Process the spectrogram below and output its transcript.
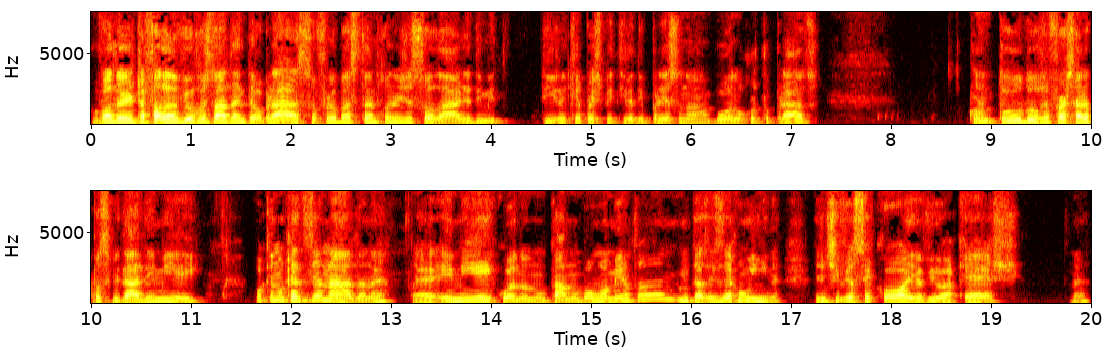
O Valdir está falando, viu o resultado da Intelbras? Sofreu bastante com a energia solar e admitiram que a perspectiva de preço não é boa no curto prazo. Contudo, reforçaram a possibilidade de MA. O que não quer dizer nada, né? É, MA, quando não está num bom momento, muitas vezes é ruim, né? A gente viu a Sequoia, viu a Cash, né?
